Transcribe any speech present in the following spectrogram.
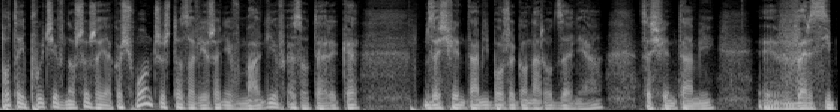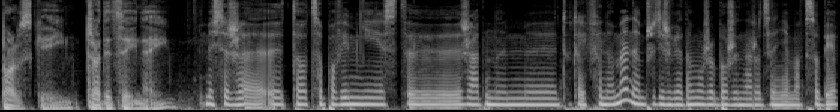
Po tej płycie wnoszę, że jakoś łączysz to zawierzenie w magię, w ezoterykę ze świętami Bożego Narodzenia, ze świętami e, w wersji polskiej, tradycyjnej, Myślę, że y, to, co powiem, nie jest y, żadnym y, tutaj fenomenem. Przecież wiadomo, że Boże Narodzenie ma w sobie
